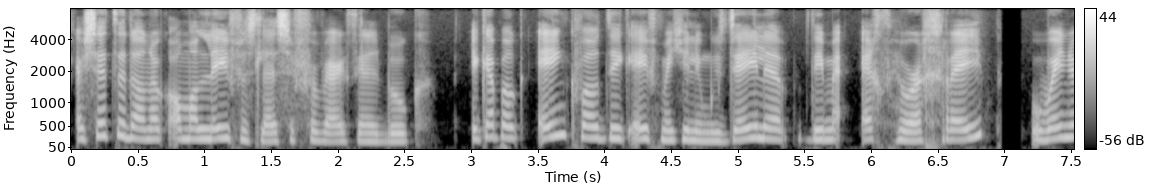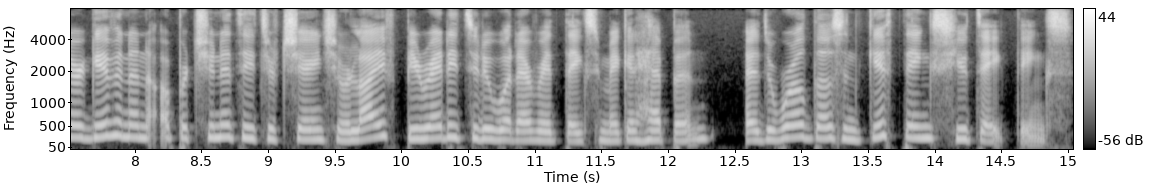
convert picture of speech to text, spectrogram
Er zitten dan ook allemaal levenslessen verwerkt in het boek. Ik heb ook één quote die ik even met jullie moest delen, die me echt heel erg greep. When you're given an opportunity to change your life, be ready to do whatever it takes to make it happen. Uh, the world doesn't give things, you take things.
